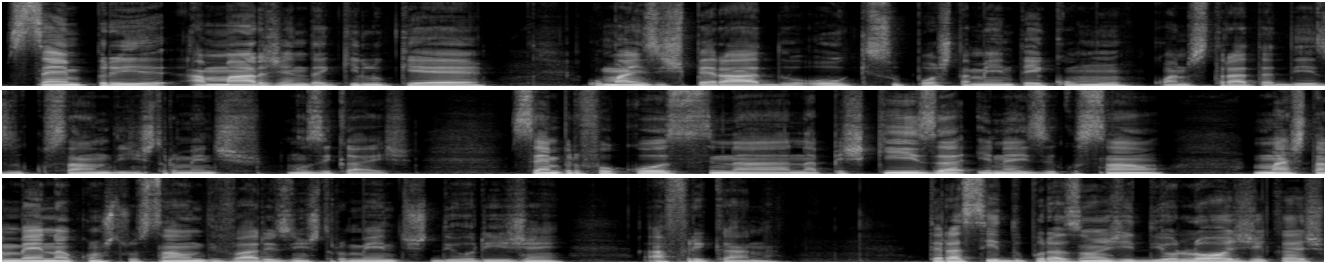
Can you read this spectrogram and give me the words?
sempre à margem daquilo que é o mais esperado ou que supostamente é comum quando se trata de execução de instrumentos musicais. Sempre focou-se na, na pesquisa e na execução, mas também na construção de vários instrumentos de origem africana terá sido por razões ideológicas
